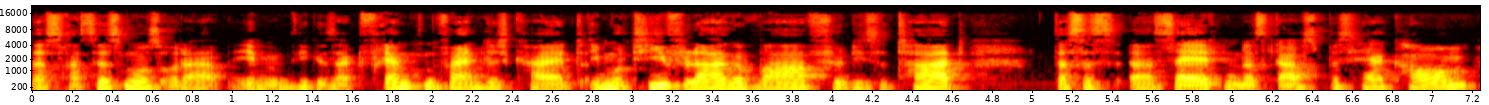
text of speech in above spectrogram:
dass Rassismus oder eben, wie gesagt, Fremdenfeindlichkeit die Motivlage war für diese Tat, das ist äh, selten, das gab es bisher kaum.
